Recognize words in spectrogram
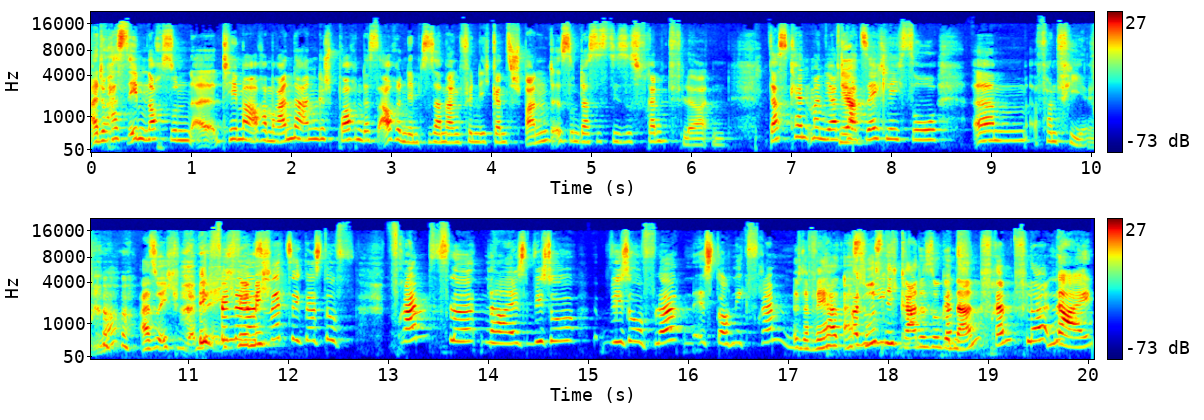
aber du hast eben noch so ein äh, Thema auch am Rande angesprochen, das auch in dem Zusammenhang, finde ich, ganz spannend ist und das ist dieses Fremdflirten. Das kennt man ja, Ja. tatsächlich so ähm, von vielen. Ne? Also ich, ich, Ich finde will das mich... witzig, dass du Fremdflirten heißt. Wieso, wieso Flirten ist doch nicht fremd? Also Wer, hast Also du es ich- nicht gerade so genannt, Fremdflirten? Nein,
